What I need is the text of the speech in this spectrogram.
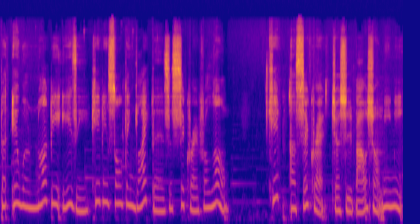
but it will not be easy keeping something like this a secret for long. Keep a secret 就是保守秘密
